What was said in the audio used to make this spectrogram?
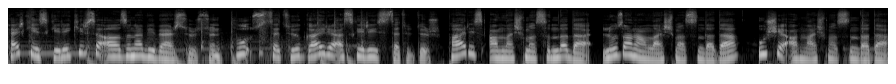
Herkes gerekirse ağzına biber sürsün. Bu statü gayri askeri statüdür. Paris Anlaşması'nda da, Lozan Anlaşması'nda da, Uşe Anlaşması'nda da,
